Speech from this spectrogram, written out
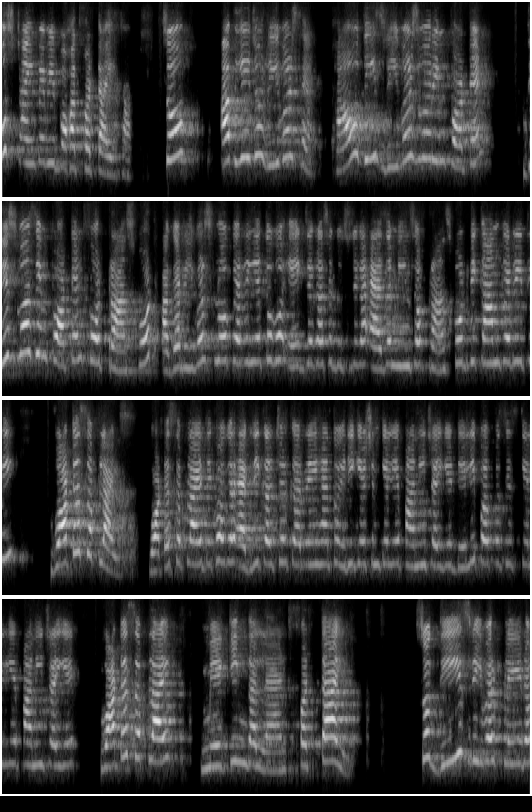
उस टाइम पे भी बहुत फर्टाइल था। सो so, अब ये जो रिवर्स है how these rivers were important this was important for transport अगर रिवर्स फ्लो कर रही है तो वो एक जगह से दूसरी जगह as a means of transport भी काम कर रही थी। वाटर सप्लाईज वाटर सप्लाई देखो अगर एग्रीकल्चर कर रहे हैं तो इरिगेशन के लिए पानी चाहिए डेली पर्पसेस के लिए पानी चाहिए। Water supply making the land fertile so these river played a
